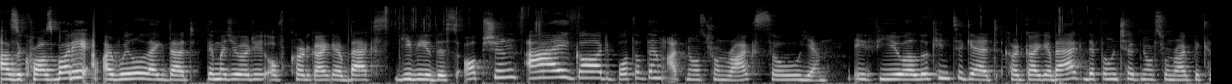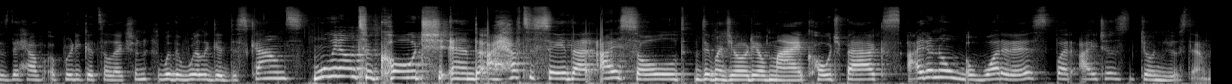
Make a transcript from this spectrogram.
as a crossbody. I really like that the majority of Kurt Geiger bags give you this option. I got both of them at Nordstrom Rack, so yeah, If you are looking to get Kurt Geiger bag, definitely check Nordstrom Rack because they have a pretty good selection with really good discounts. Moving on to Coach, and I have to say that I sold the majority of my Coach bags. I don't know what it is, but I just don't use them.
